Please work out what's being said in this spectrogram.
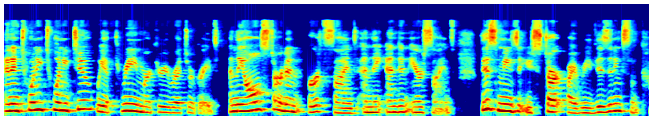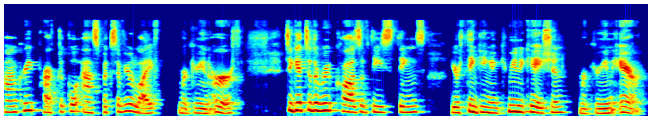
And in 2022, we had three Mercury retrogrades, and they all start in earth signs and they end in air signs. This means that you start by revisiting some concrete, practical aspects of your life, Mercury and earth, to get to the root cause of these things your thinking and communication, Mercury and air.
